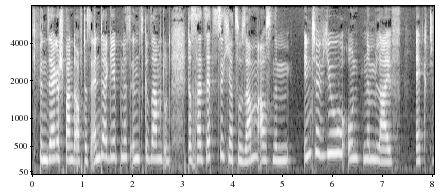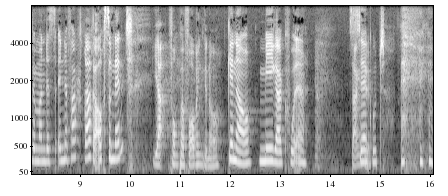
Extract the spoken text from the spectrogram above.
Ich bin sehr gespannt auf das Endergebnis insgesamt und das halt setzt sich ja zusammen aus einem Interview und einem Live-Act, wenn man das in der Fachsprache auch so nennt. Ja, vom Performing, genau. Genau, mega cool. Ja. Danke. Sehr gut.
